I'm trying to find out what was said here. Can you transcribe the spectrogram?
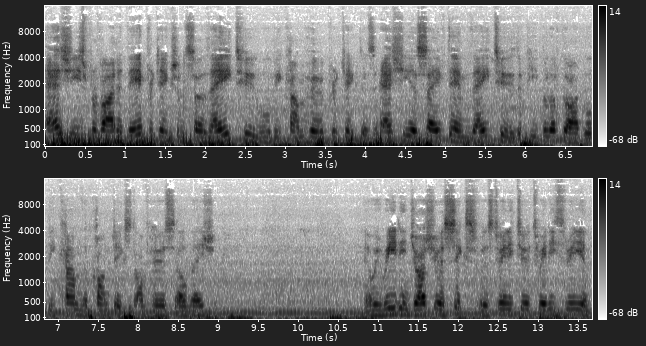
as she's provided their protection, so they too will become her protectors. As she has saved them, they too, the people of God, will become the context of her salvation. And we read in Joshua 6, verse 22 and 23, and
